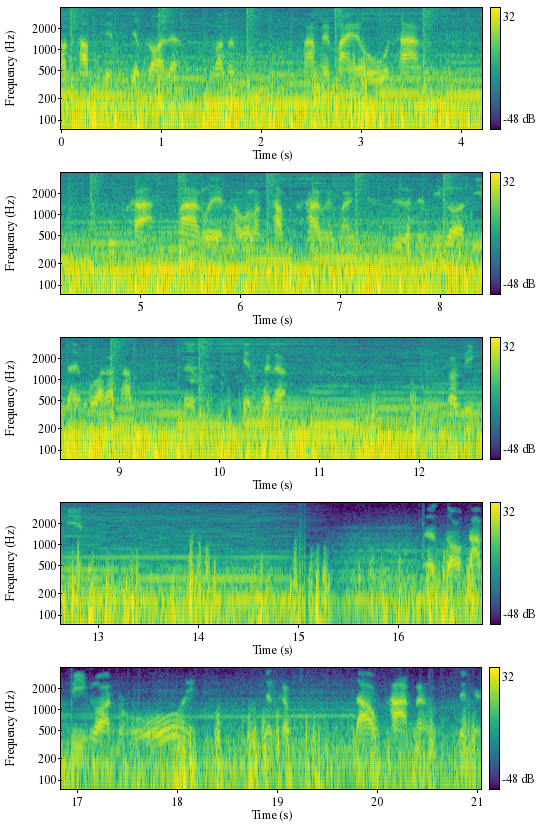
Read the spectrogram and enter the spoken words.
เขาทำเสร็จเรียบร้อยแล้วตอนนั้นมาใหม่ๆโอ้โหทางลูกค้ามากเลยเขากำลังทำข้างใหม่ๆคือเดี๋ยวนี้ก็ดีหน่อยเพราะว่าเขาทำเริ่มเสร็จไปแล้วก็บิ๊กดีเมื่อสองสามปีก่อนโอ้ยยังกับดาวขาดนะครับเดี๋ยวนี้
